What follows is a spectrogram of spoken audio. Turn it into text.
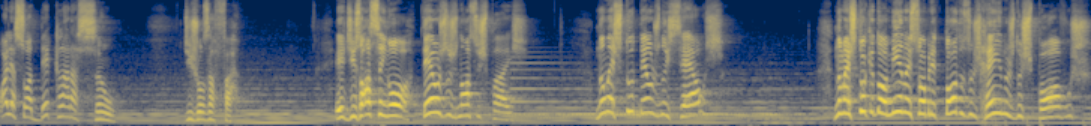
Olha só a declaração de Josafá. Ele diz: Ó Senhor, Deus dos nossos pais, não és tu Deus nos céus? Não és tu que dominas sobre todos os reinos dos povos?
